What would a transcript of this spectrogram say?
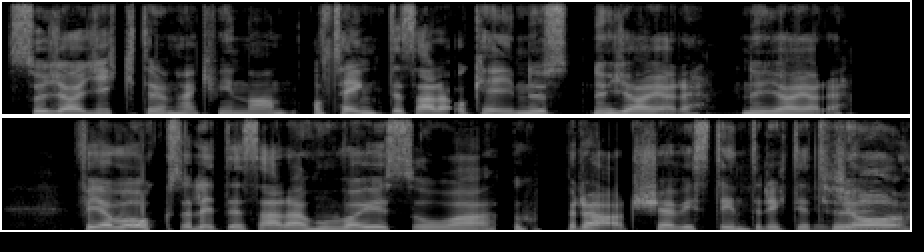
Så jag gick till den här kvinnan och tänkte så här, okej nu, nu gör jag det, nu gör jag det. För jag var också lite så här, hon var ju så upprörd så jag visste inte riktigt hur... Ja,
